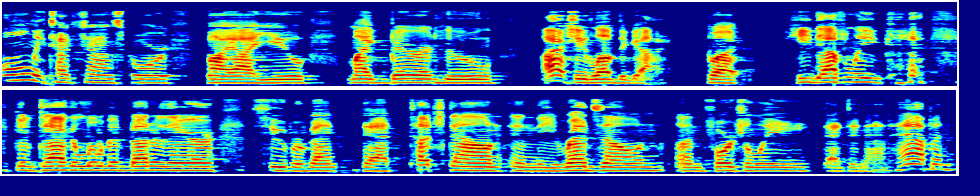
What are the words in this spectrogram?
only touchdown scored by IU, Mike Barrett, who I actually love the guy, but he definitely could attack a little bit better there to prevent that touchdown in the red zone. Unfortunately, that did not happen.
